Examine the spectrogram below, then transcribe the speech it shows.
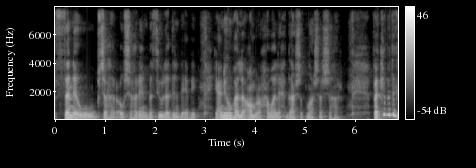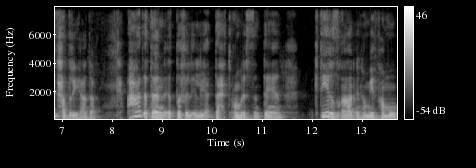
سنة وشهر أو شهرين بس يولد البيبي. يعني هو هلا عمره حوالي 11 12 شهر. فكيف بدك تحضري هذا؟ عادة الطفل اللي تحت عمر السنتين كتير صغار إنهم يفهموا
